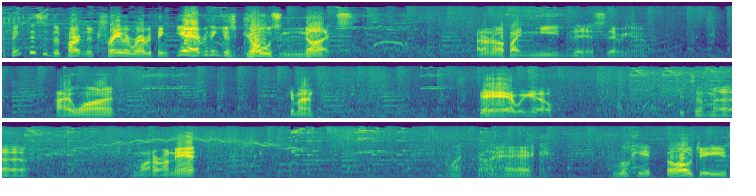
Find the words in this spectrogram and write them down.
I think this is the part in the trailer where everything, yeah, everything just goes nuts. I don't know if I need this. There we go. I want. Come on. There we go. Get some uh, some water on that. What the heck? Look at oh geez.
